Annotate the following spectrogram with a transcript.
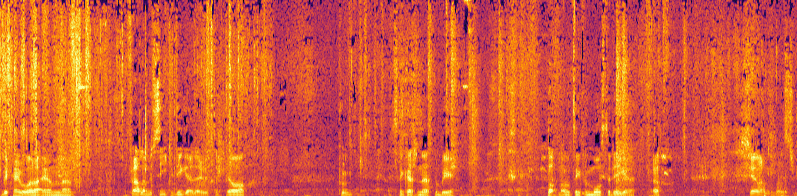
Det kan ju vara en... eh, För alla musikdiggare där ute. Ja, Punkt. sen kanske nästa blir Ja, någonting för monsterdiggare. Tjena, Monster.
